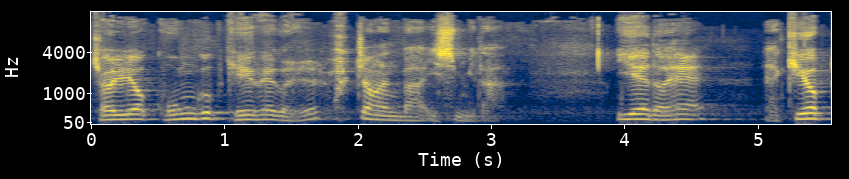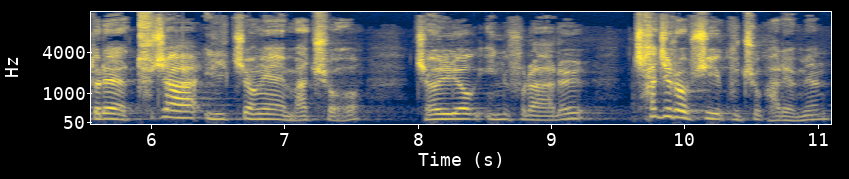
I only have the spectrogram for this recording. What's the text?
전력 공급 계획을 확정한 바 있습니다. 이에 더해 기업들의 투자 일정에 맞춰 전력 인프라를 차질 없이 구축하려면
